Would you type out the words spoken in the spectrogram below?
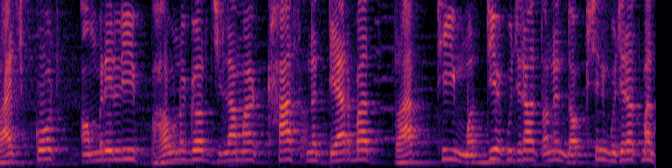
રાજકોટ, અમરેલી, ભાવનગર જિલ્લામાં ખાસ અને ત્યારબાદ રાતથી મધ્ય ગુજરાત અને દક્ષિણ ગુજરાતમાં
